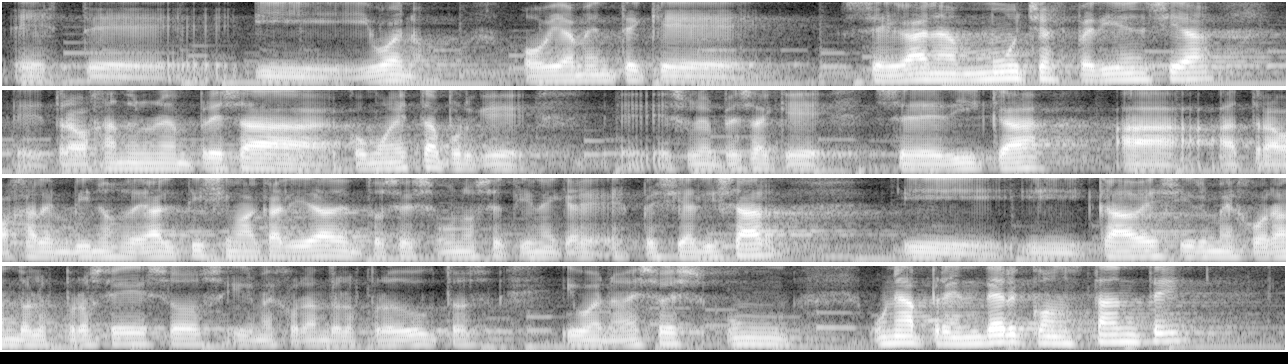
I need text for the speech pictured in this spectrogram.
Este, y bueno, obviamente que se gana mucha experiencia eh, trabajando en una empresa como esta porque eh, es una empresa que se dedica a, trabajar en vinos de altísima calidad, entonces uno se tiene que especializar y, cada vez ir mejorando los procesos, ir mejorando los productos. Y bueno, eso es un, aprender constante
